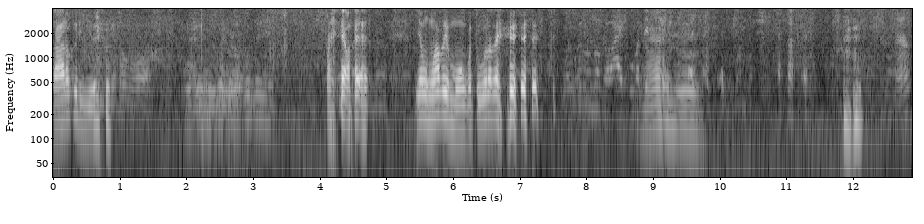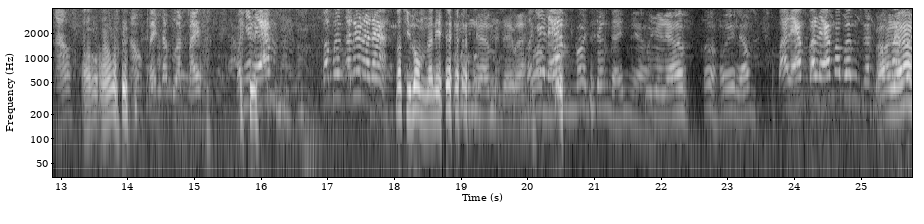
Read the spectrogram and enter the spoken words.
ตาเราคือดีเลยไปแล้วไปแล้วยังหัวไปมองประตูแล้วเลยอ่าเอาเอาเอาเอาเอาไปตำรวจไปไปยังแหลม มาเบิ่งกันด้วยนะนะแล้วสีล่มแล้วนี่คุณแหลมไปเลยวะไปยังแหลมมาจังไหนเนี่ยคุณยังแหลมเออเฮ้ยแหลมปลาแหลมปลาแหลมมาเบิ่งกันปลาแหลม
